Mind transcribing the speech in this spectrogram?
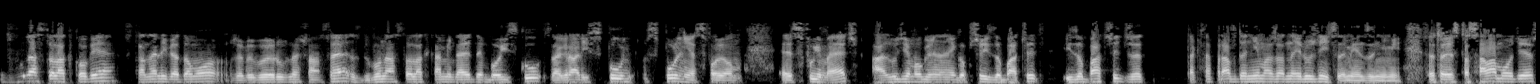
dwunastolatkowie stanęli, wiadomo, żeby były równe szanse, z dwunastolatkami na jednym boisku zagrali wspólnie swoją, swój mecz, a ludzie mogli na niego przyjść, zobaczyć i zobaczyć, że tak naprawdę nie ma żadnej różnicy między nimi. Że to jest ta sama młodzież,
